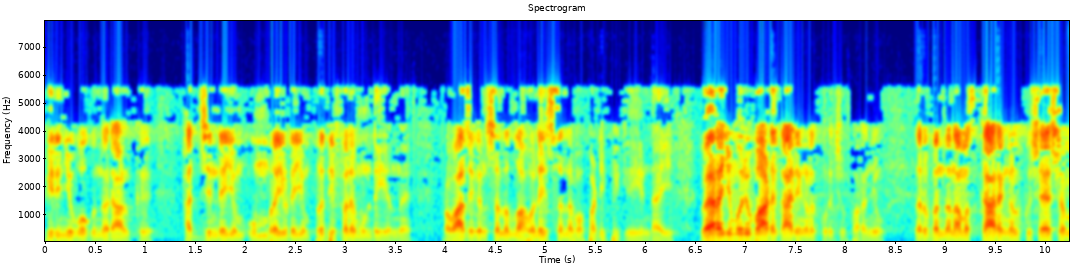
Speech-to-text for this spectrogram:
പിരിഞ്ഞു പോകുന്ന ഒരാൾക്ക് ഹജ്ജിന്റെയും ഉംറയുടെയും പ്രതിഫലമുണ്ട് എന്ന് പ്രവാചകൻ സല്ലാഹു അലൈഹി വസല്ലമ പഠിപ്പിക്കുകയുണ്ടായി. വേറെയും ഒരുപാട് കാര്യങ്ങളെക്കുറിച്ച് പറഞ്ഞു. നിർബന്ധ നമസ്കാരങ്ങൾക്കു ശേഷം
